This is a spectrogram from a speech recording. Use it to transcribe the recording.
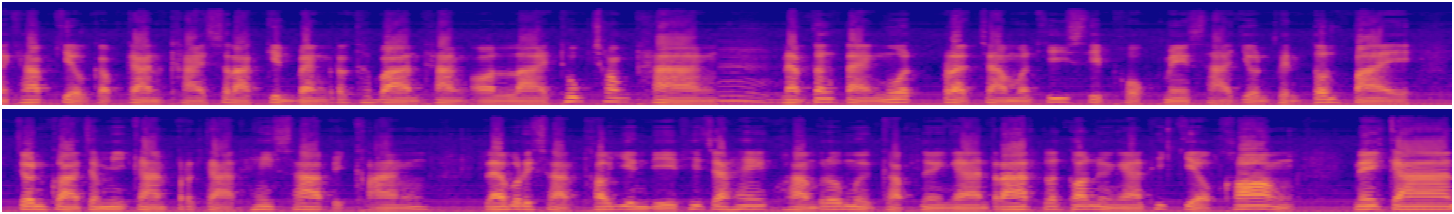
นะครับ เกี่ยวกับการขายสลากกินแบ่งรัฐบาลทางออนไลน์ทุกช่องทางอืมนับตั้งแต่งวดประจำวันที่ 16 เมษายนเป็นต้นไป จนกว่าจะมีการประกาศให้ทราบอีกครั้ง และบริษัทเขายินดีที่จะให้ความร่วมมือกับหน่วยงานรัฐ และก็หน่วยงานที่เกี่ยวข้อง ในการ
